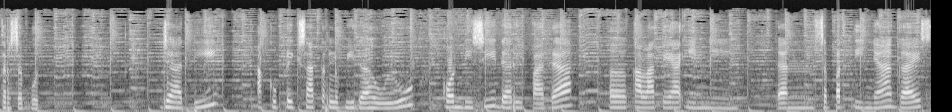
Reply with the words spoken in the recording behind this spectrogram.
tersebut. Jadi aku periksa terlebih dahulu kondisi daripada eh, kalatea ini dan sepertinya guys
